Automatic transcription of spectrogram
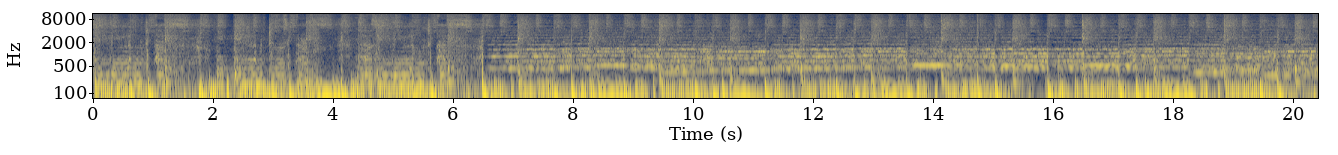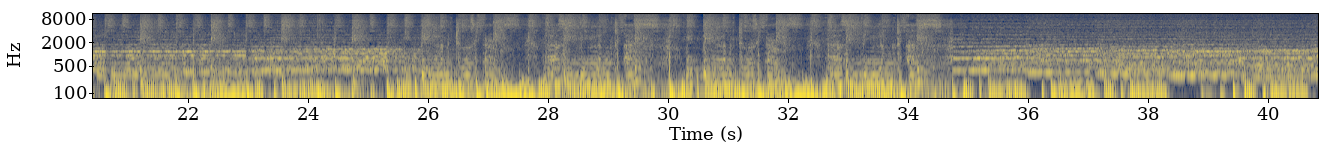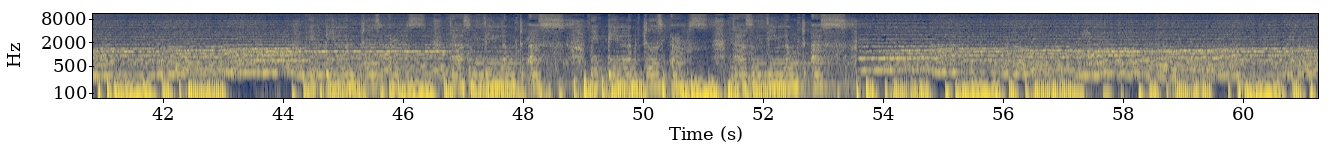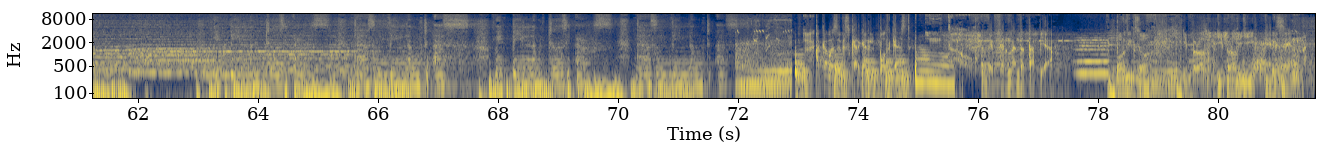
taking on us. Descargar el podcast de Fernanda Tapia por Dixo y, Prod y Prodigy MSN.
